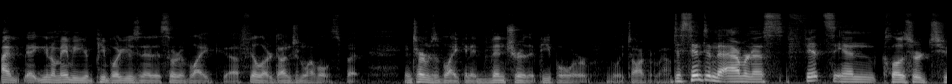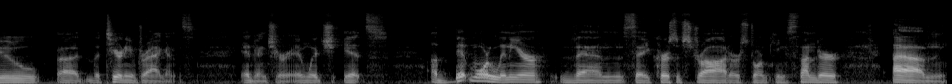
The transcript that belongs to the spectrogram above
I you know maybe people are using it as sort of like uh, filler dungeon levels, but in terms of like an adventure that people were really talking about, Descent into Avernus fits in closer to uh, the Tyranny of Dragons adventure, in which it's a bit more linear than say Curse of Strahd or Storm King's Thunder, um,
